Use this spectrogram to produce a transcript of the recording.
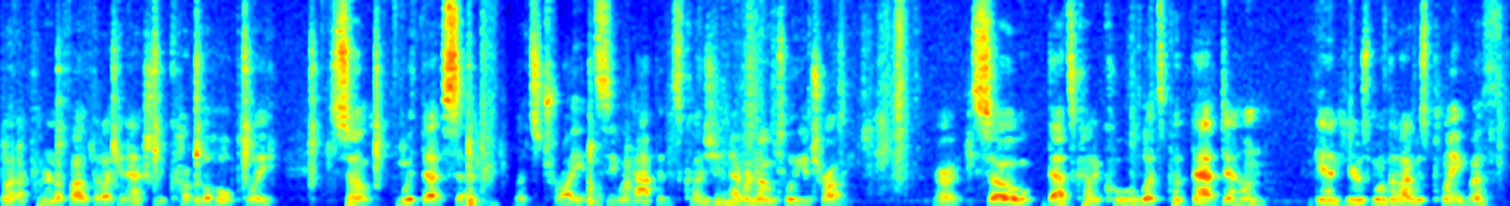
but I put enough out that I can actually cover the whole plate. So, with that said, let's try it and see what happens, because you never know till you try. Alright, so that's kind of cool. Let's put that down. Again, here's one that I was playing with.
